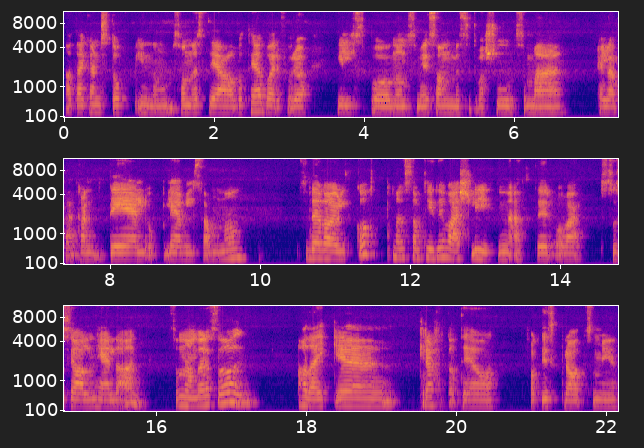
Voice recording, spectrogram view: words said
At jeg kan stoppe innom sånne steder av og til, bare for å hilse på noen som er i samme situasjon som meg, eller at jeg kan dele opplevelser med noen. Så det var jo litt godt, men samtidig var jeg sliten etter å ha vært sosial en hel dag. Så noen ganger så hadde jeg ikke krefter til å faktisk prate så mye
